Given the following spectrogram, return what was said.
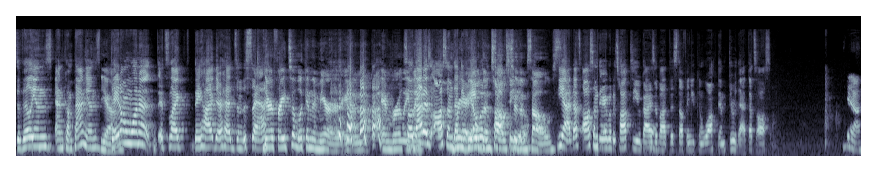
civilians and companions, yeah. they don't want to. It's like they hide their heads in the sand. They're afraid to look in the mirror and and really. so like, that is awesome that they're able to talk to, to themselves. Yeah, that's awesome. They're able to talk to you guys yeah. about this stuff, and you can walk them through that. That's awesome. Yeah,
